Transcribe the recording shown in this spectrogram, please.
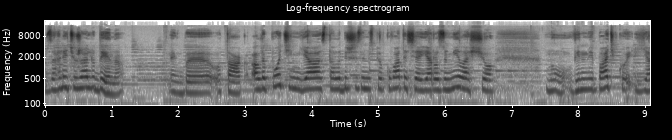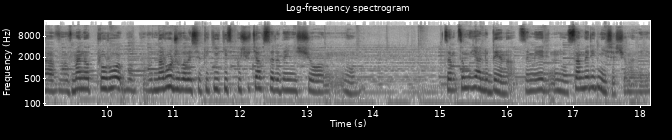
взагалі чужа людина. Якби отак. Але потім я стала більше з ним спілкуватися, і я розуміла, що ну, він мій батько, і я, в мене от проро... народжувалися такі якісь почуття всередині, що ну, це, це моя людина, це мій, ну, саме що в мене є.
